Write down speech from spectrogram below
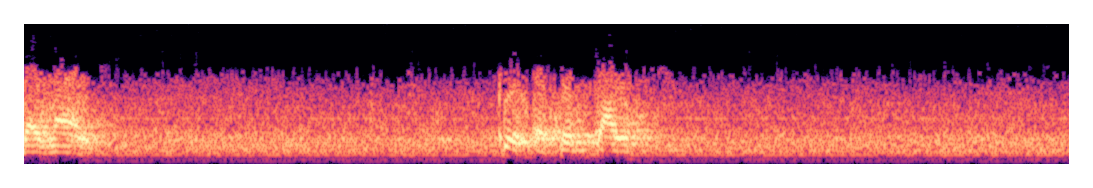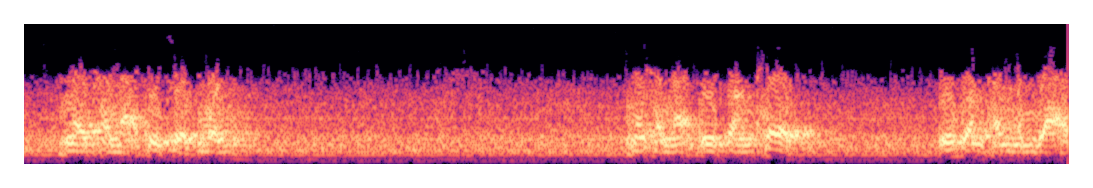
ได้ง่ายเพียงแต่คุมใจ ในขณะที่สวดมนต์ในขณะที่ฟังเทศหรือฟังธรรมบรรยาย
